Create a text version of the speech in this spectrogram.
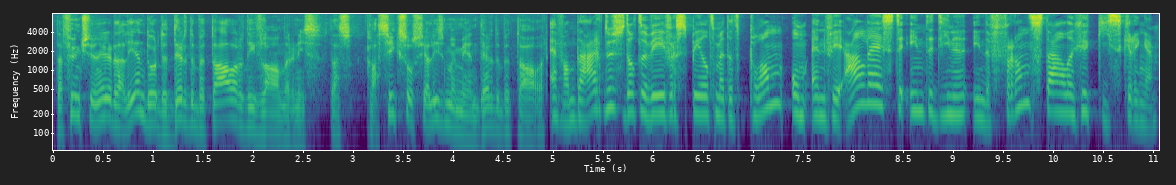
Dat functioneert alleen door de derde betaler die Vlaanderen is. Dat is klassiek socialisme met een derde betaler. En vandaar dus dat de Wever speelt met het plan om N-VA-lijsten in te dienen in de Franstalige kieskringen.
